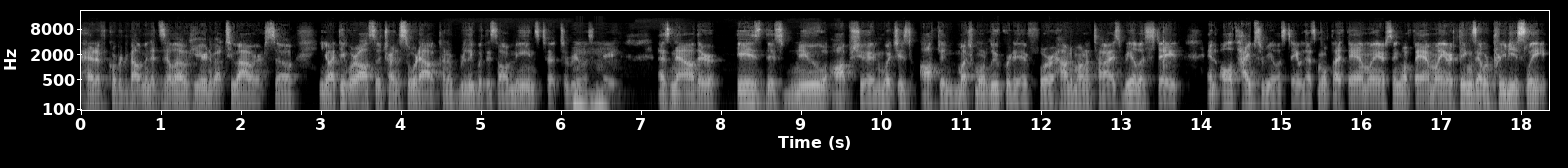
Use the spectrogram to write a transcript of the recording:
head of corporate development at Zillow here in about two hours. So, you know, I think we're also trying to sort out kind of really what this all means to, to real mm-hmm. estate. As now there is this new option, which is often much more lucrative for how to monetize real estate and all types of real estate, whether that's multifamily or single family or things that were previously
